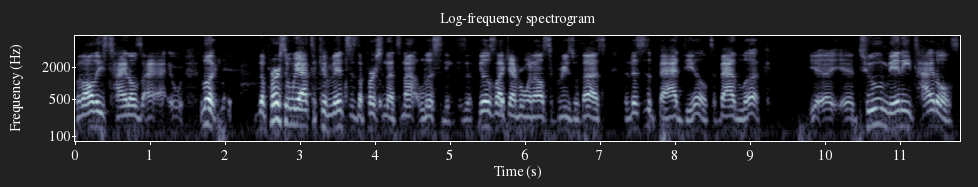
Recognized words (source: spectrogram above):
with all these titles. I look, the person we have to convince is the person that's not listening because it feels like everyone else agrees with us that this is a bad deal. It's a bad look. Yeah, too many titles.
